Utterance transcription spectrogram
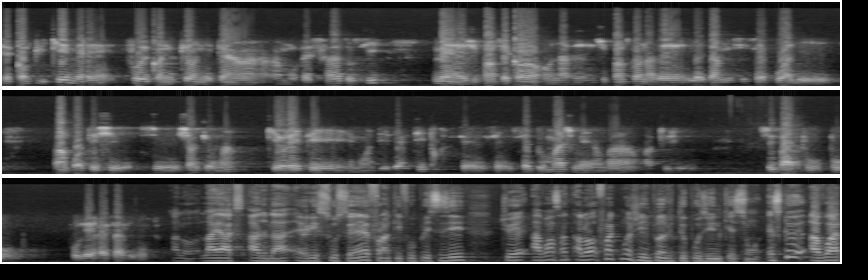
c'est- compliqué, mais il faut reconnaître qu'on était en, en mauvaise phase aussi. Mais je pensais qu'on avait, je pense qu'on avait les armes nécessaires pour aller remporter ce, ce championnat, qui aurait été mon deuxième titre. C'est- dommage, mais on va, toujours se battre pour, pour, pour le reste à venir. Alors, l'Ajax a de la ressource, hein, Franck, il faut préciser. Tu es avant-centre. Alors, Franck, moi, j'ai un peu envie de te poser une question. Est-ce que avoir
